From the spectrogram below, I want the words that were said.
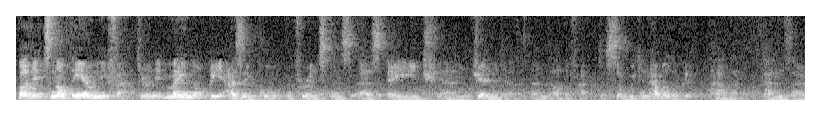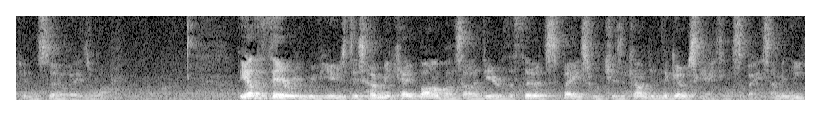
But it's not the only factor, and it may not be as important, for instance, as age and gender and other factors. So we can have a look at how that pans out in the survey as well. The other theory we've used is Homi K. Bhabha's idea of the third space, which is a kind of negotiating space. I mean, he,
